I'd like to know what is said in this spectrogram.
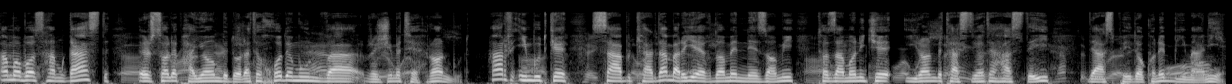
اما باز هم قصد ارسال پیام به دولت خودمون و رژیم تهران بود. حرف این بود که صبر کردن برای اقدام نظامی تا زمانی که ایران به تسلیحات هسته‌ای دست پیدا کنه بیمعنیه.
